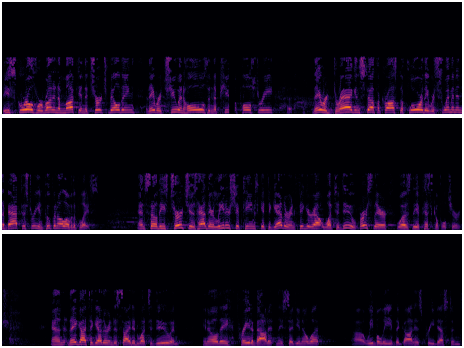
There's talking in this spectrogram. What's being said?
These squirrels were running amuck in the church building. They were chewing holes in the pew upholstery. They were dragging stuff across the floor. They were swimming in the baptistry and pooping all over the place. And so these churches had their leadership teams get together and figure out what to do. First there was the Episcopal Church. And they got together and decided what to do. And, you know, they prayed about it and they said, you know what? Uh, we believe that God has predestined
